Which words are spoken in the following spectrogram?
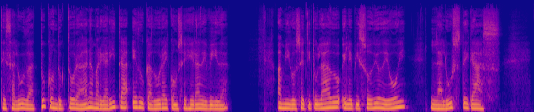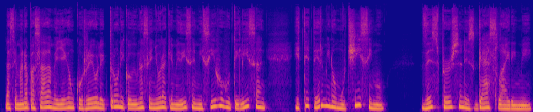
Te saluda tu conductora Ana Margarita, educadora y consejera de vida. Amigos, he titulado el episodio de hoy La luz de gas la semana pasada me llega un correo electrónico de una señora que me dice, mis hijos utilizan este término muchísimo. This person is gaslighting me.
